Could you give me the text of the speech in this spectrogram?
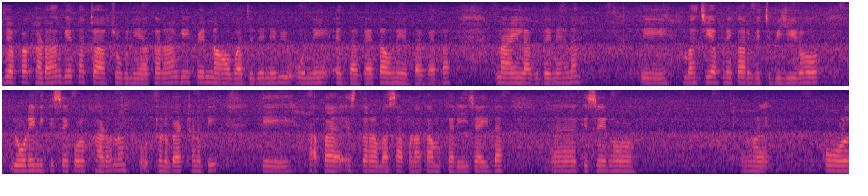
ਜੇ ਆਪਾਂ ਖੜਾਂਗੇ ਤਾਂ ਚਾਰ ਚੁਗਲੀਆਂ ਕਰਾਂਗੇ, ਫਿਰ ਨੌ ਵੱਜਦੇ ਨੇ ਵੀ ਉਹਨੇ ਇੱਦਾਂ ਕਹਿਤਾ, ਉਹਨੇ ਇੱਦਾਂ ਕਹਿਤਾ। ਨਾ ਹੀ ਲੱਗਦੇ ਨੇ ਹੈ ਨਾ ਅਤੇ ਬਸ ਜੀ ਆਪਣੇ ਘਰ ਵਿੱਚ ਬਿਜ਼ੀ ਰਹੋ। ਲੋੜ ਹੀ ਨਹੀਂ ਕਿਸੇ ਕੋਲ ਖੜ੍ਹਨ ਉੱਠਣ ਬੈਠਣ ਦੀ। ਅਤੇ ਆਪਾਂ ਇਸ ਤਰ੍ਹਾਂ ਬਸ ਆਪਣਾ ਕੰਮ ਕਰੀ ਚਾਹੀਦਾ ਕਿਸੇ ਨੂੰ ਕੋਲ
